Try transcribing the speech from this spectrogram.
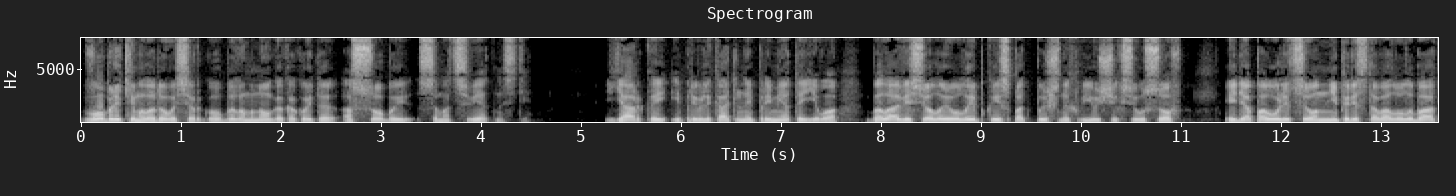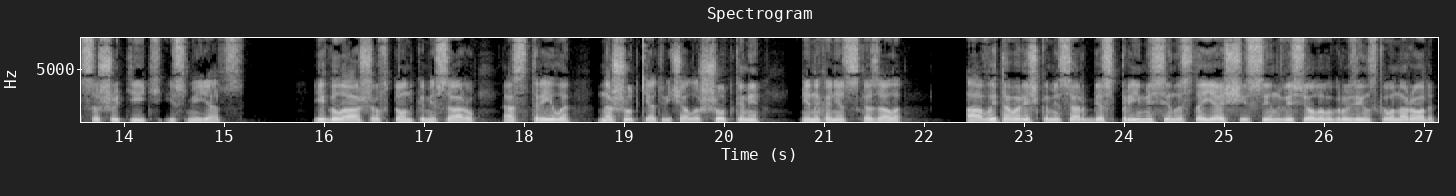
В облике молодого Серго было много какой-то особой самоцветности. Яркой и привлекательной приметой его была веселая улыбка из-под пышных вьющихся усов. Идя по улице, он не переставал улыбаться, шутить и смеяться. И Глаша в тон комиссару острила, на шутки отвечала шутками и, наконец, сказала — а вы, товарищ комиссар, без примеси настоящий сын веселого грузинского народа.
